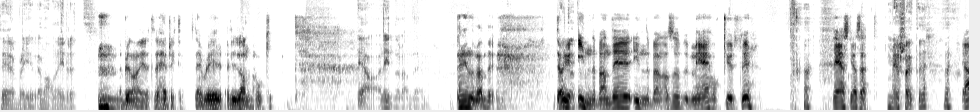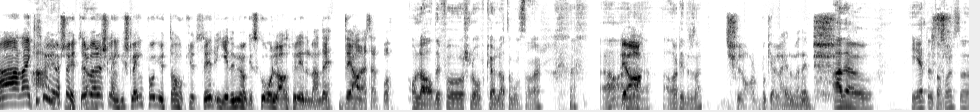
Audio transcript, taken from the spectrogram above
Det blir en annen idrett. Det blir en annen idrett, det er helt riktig. Det blir landhockey. Ja, eller innebandy. Eller innebandy. Det var jo Innebandy, innebandy altså med hockeyutstyr. Det skulle jeg sett. Med skøyter. Ja, nei, ikke så mye skøyter. Bare sleng, sleng på gutta hockeyutstyr, gi dem joggesko og la dem spille innebandy. Det hadde jeg sett på. Og la de få slå opp kølla til motstanderen. ja, det Ja. Hadde vært interessant. Slag på kølla innebandy. Nei, det er jo helt utafor, så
